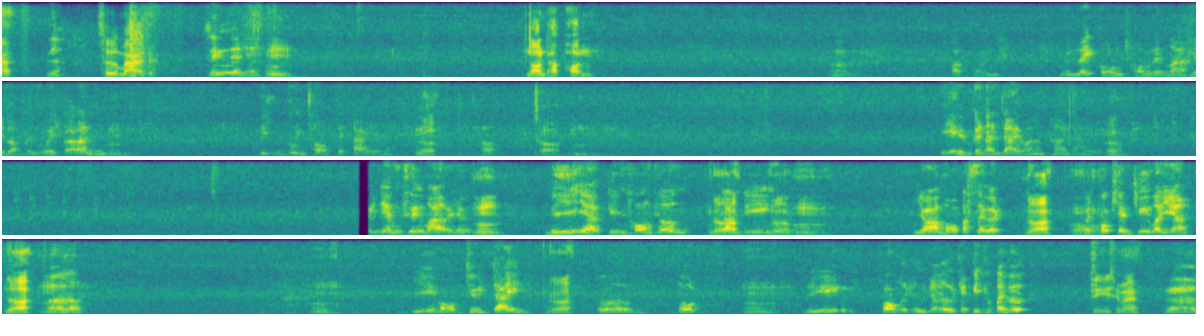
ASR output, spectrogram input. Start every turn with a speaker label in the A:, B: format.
A: ฮะ
B: เนี่ย
A: ซื้อมาจ้ะ
B: ซื้ออันนี้
A: อืม นอนพักผ่อน
B: เออพักผ่อนเงินไหลกองทองไหลมาให้ร่ำให้รวยกัน
A: อืม
B: อีดุนชอบจะตายเลยนะ
A: เหรอ
B: ชอบ
A: ชอบอืม
B: อีเอ็มก็นันได้มั้งหาได้
A: เออ
B: ไอ้ เนี่ยมึงซื้อมาเหรอเนี่ย
A: อืม
B: ดีเนี่ยกินท้องเทิง
A: เหรอ
B: ดันดี
A: เหรออืม
B: ยาหมอประเสริฐ
A: เหรออ๋อ
B: เป็นพวกเขียนชื่อไว่าเนี่ย
A: เหรอม
B: เออ
A: อืม
B: ดีหอมชื่นใจ
A: เหรอ
B: เออโตด
A: อืม
B: ดีท้องอื่นๆก็เออจะกินเข้าไปเถอะ
A: ดีใช่ไหม
B: เออ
